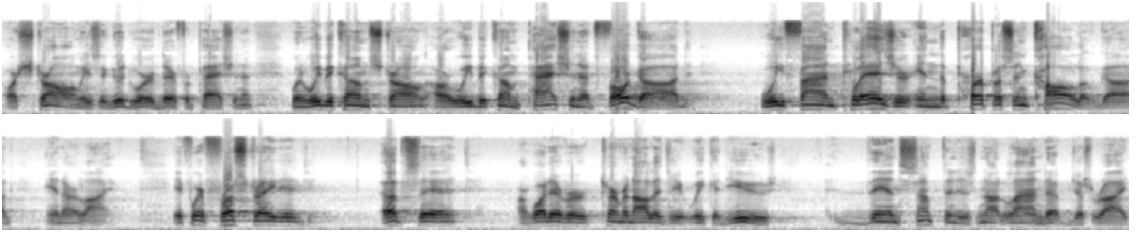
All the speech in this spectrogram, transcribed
or strong is a good word there for passionate, when we become strong or we become passionate for God, we find pleasure in the purpose and call of God in our life. If we're frustrated, upset, or whatever terminology we could use, then something is not lined up just right.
